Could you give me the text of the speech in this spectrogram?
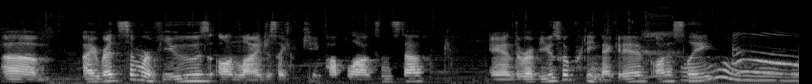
Um, I read some reviews online, just like K-pop blogs and stuff, and the reviews were pretty negative, honestly. Oh.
